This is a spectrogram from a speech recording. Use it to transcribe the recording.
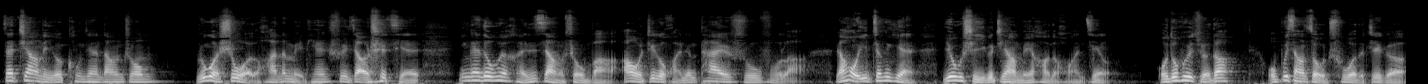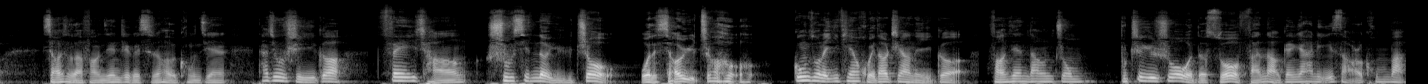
在这样的一个空间当中，如果是我的话，那每天睡觉之前应该都会很享受吧？啊，我这个环境太舒服了，然后我一睁眼又是一个这样美好的环境，我都会觉得我不想走出我的这个。小小的房间，这个小小的空间，它就是一个非常舒心的宇宙，我的小宇宙。工作了一天，回到这样的一个房间当中，不至于说我的所有烦恼跟压力一扫而空吧？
